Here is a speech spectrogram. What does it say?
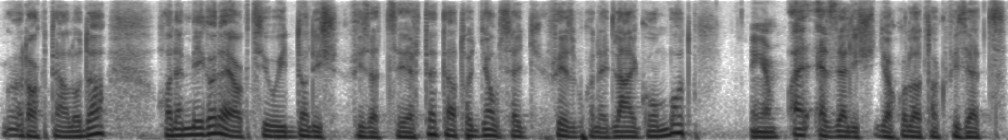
raktál oda, hanem még a reakcióiddal is fizetsz érte. Tehát, hogy nyomsz egy Facebookon egy like gombot, Igen. ezzel is gyakorlatilag fizetsz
